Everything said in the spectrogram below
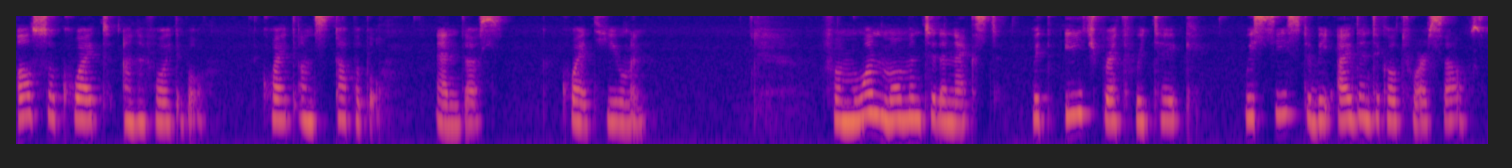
also quite unavoidable, quite unstoppable, and thus quite human. From one moment to the next, with each breath we take, we cease to be identical to ourselves,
